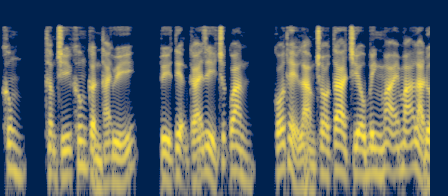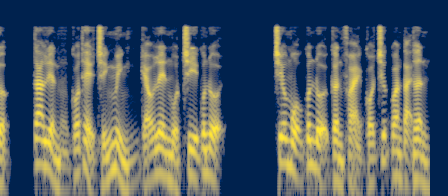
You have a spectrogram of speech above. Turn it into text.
Không, thậm chí không cần thái úy, tùy tiện cái gì chức quan, có thể làm cho ta chiêu binh mãi mã là được, ta liền có thể chính mình kéo lên một chi quân đội. Chiêu mộ quân đội cần phải có chức quan tại thân.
